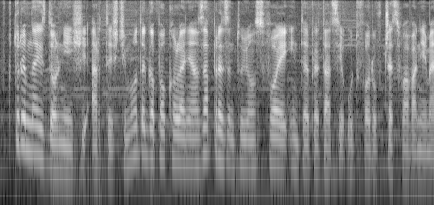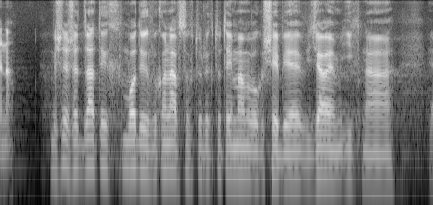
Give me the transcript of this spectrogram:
w którym najzdolniejsi artyści młodego pokolenia zaprezentują swoje interpretacje utworów Czesława Niemena. Myślę, że dla tych młodych wykonawców, których tutaj mam obok siebie, widziałem ich na e,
